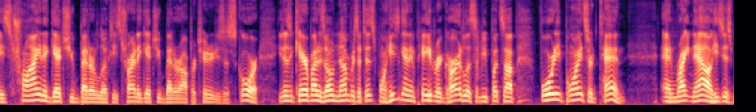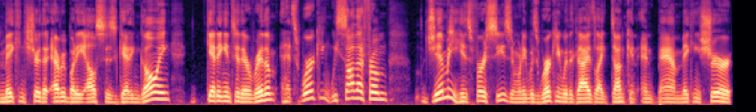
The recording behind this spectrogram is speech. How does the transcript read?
He's trying to get you better looks. He's trying to get you better opportunities to score. He doesn't care about his own numbers at this point. He's getting paid regardless if he puts up 40 points or 10. And right now, he's just making sure that everybody else is getting going, getting into their rhythm, and it's working. We saw that from Jimmy his first season when he was working with the guys like Duncan and Bam, making sure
